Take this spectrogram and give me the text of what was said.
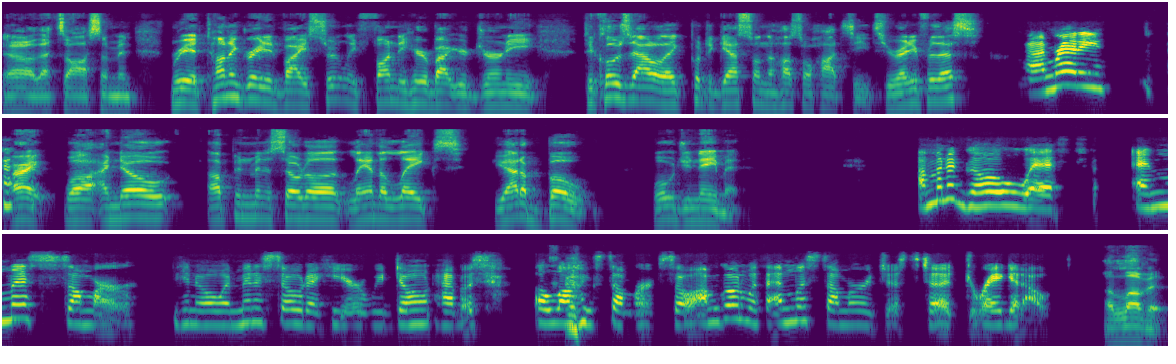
Oh, that's awesome. And Maria, a ton of great advice. Certainly fun to hear about your journey. To close it out, I like put the guests on the hustle hot seats. You ready for this? I'm ready. All right. Well, I know up in Minnesota, Land of Lakes, you had a boat. What would you name it? I'm gonna go with Endless Summer. You know, in Minnesota here, we don't have a, a long summer. So I'm going with Endless Summer just to drag it out. I love it.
